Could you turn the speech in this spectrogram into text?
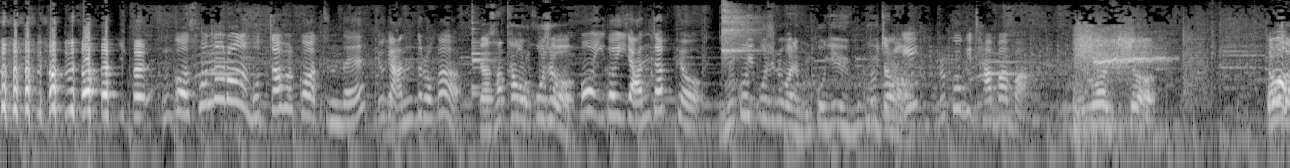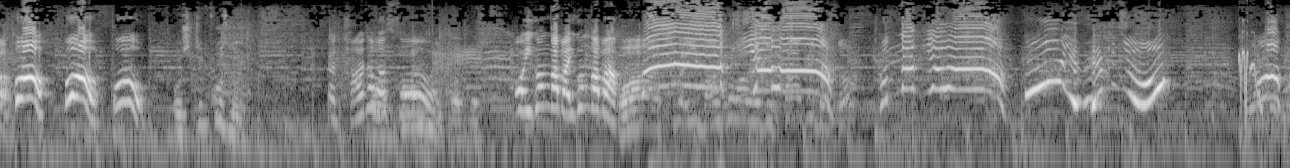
이거 손으로는 못 잡을 것 같은데? 여기 안 들어가? 야 사탕으로 꼬셔. 어 이거 이제 안 잡혀. 물고기 꼬시는 거 아니야? 물고기? 여기 물고기 있잖아. 물고기? 물고기 잡아봐. 이리와 비켜. 오! 잡았다. 오! 오! 오! 오씨 찜꼬수 야, 다 잡았어. 어, 어 이건가 봐 이건가 봐. 와 씨발 이 됐어? 존나 귀여워! 오! 얘 왜 이렇게 귀여워?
